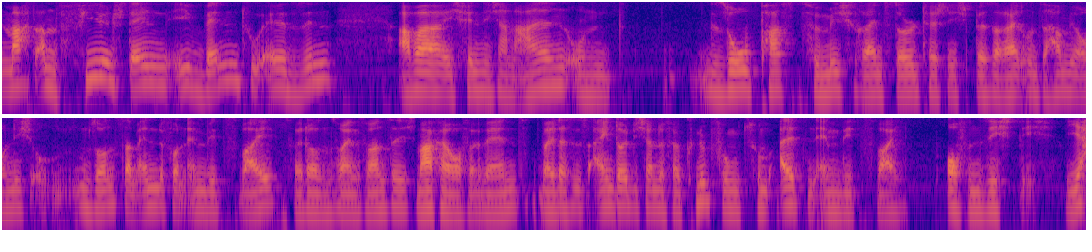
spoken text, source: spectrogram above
Macht an vielen Stellen eventuell Sinn, aber ich finde nicht an allen und so passt für mich rein storytechnisch besser rein. Und sie haben ja auch nicht umsonst am Ende von MW2 2022 Makarov erwähnt, weil das ist eindeutig eine Verknüpfung zum alten MW2 offensichtlich. Ja,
